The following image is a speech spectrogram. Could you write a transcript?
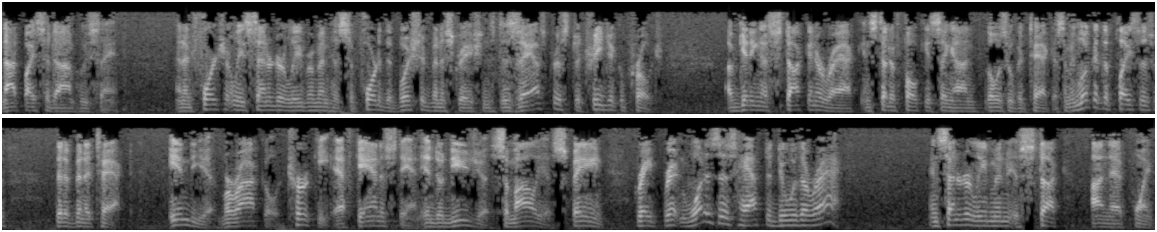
not by Saddam Hussein. And unfortunately, Senator Lieberman has supported the Bush administration's disastrous strategic approach of getting us stuck in Iraq instead of focusing on those who've attacked us. I mean, look at the places that have been attacked. India, Morocco, Turkey, Afghanistan, Indonesia, Somalia, Spain, Great Britain. What does this have to do with Iraq? And Senator Lieberman is stuck on that point.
